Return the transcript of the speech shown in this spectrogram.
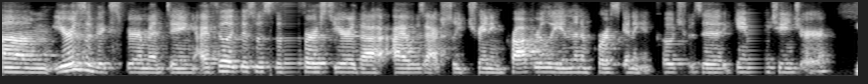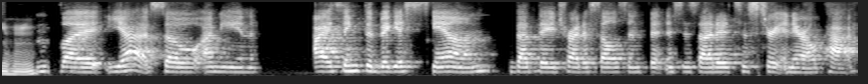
Um, years of experimenting. I feel like this was the first year that I was actually training properly, and then of course getting a coach was a game changer mhm. but yeah so i mean i think the biggest scam that they try to sell us in fitness is that it's a straight and narrow path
